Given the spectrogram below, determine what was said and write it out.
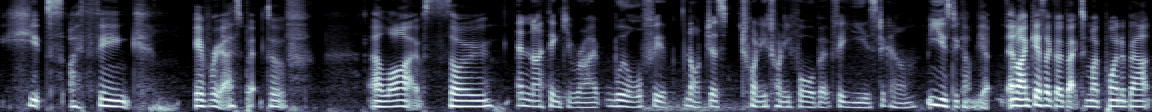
hits, I think, every aspect of our lives. So And I think you're right, will for not just 2024, but for years to come. years to come, yeah. And I guess I go back to my point about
